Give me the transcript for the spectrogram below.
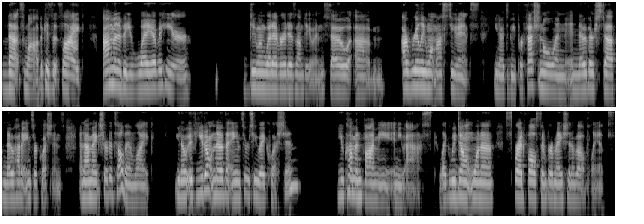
that's why. Because it's like, I'm going to be way over here doing whatever it is I'm doing. So um, I really want my students, you know, to be professional and, and know their stuff, know how to answer questions. And I make sure to tell them, like, you know, if you don't know the answer to a question, you come and find me and you ask. Like, we don't want to spread false information about plants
